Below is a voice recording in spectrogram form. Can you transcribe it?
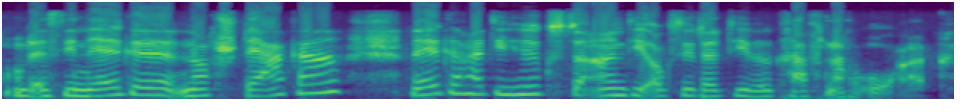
Und ist die Nelke noch stärker. Nelke hat die höchste antioxidative Kraft nach ORAC.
